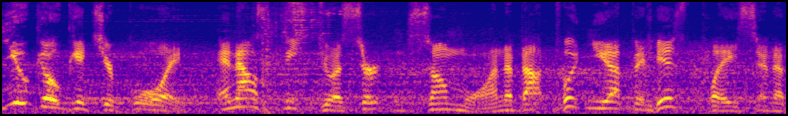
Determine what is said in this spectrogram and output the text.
You go get your boy, and I'll speak to a certain someone about putting you up at his place in a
